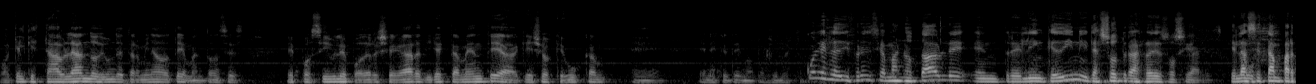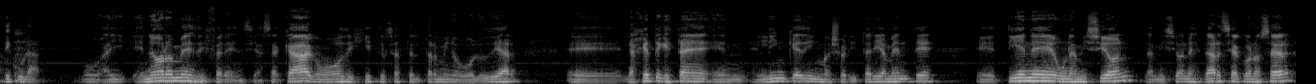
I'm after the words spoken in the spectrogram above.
o aquel que está hablando de un determinado tema. Entonces es posible poder llegar directamente a aquellos que buscan eh, en este tema, por supuesto. ¿Cuál es la diferencia más notable entre LinkedIn y las otras redes sociales que la hace tan particular? Hay enormes diferencias. Acá, como vos dijiste, usaste el término boludear. Eh, la gente que está en, LinkedIn mayoritariamente eh, tiene una misión, la misión es darse a conocer.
